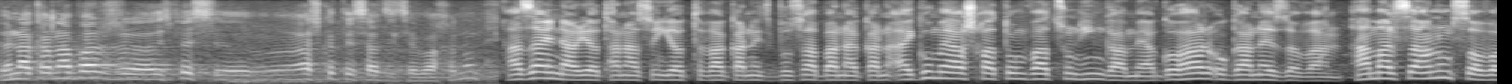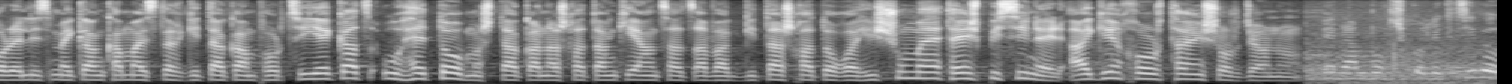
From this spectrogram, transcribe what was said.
բնականաբար այսպես աչքը տեսածից է վախենում։ 1977 թվականից բուսաբանական այգում է աշխատում 65-ամյա Գոհար Օգանեզովան։ Համալսարանում սովորելիս մեկ անգամ այստեղ գիտական փորձի եկած ու հետո մշտական աշխատանքի անցած ավագ գիտաշխատողը հիշում է, թե ինչպիսին էր այգին խորհրդային շրջանում։ Մեր ամբողջ կոլեկտիվը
